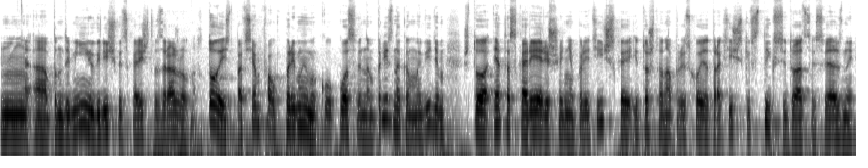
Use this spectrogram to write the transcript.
а пандемии увеличивается количество зараженных. То есть, по всем прямым и косвенным признакам мы видим, что это скорее решение политическое, и то, что оно происходит практически в стык ситуации, связанной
